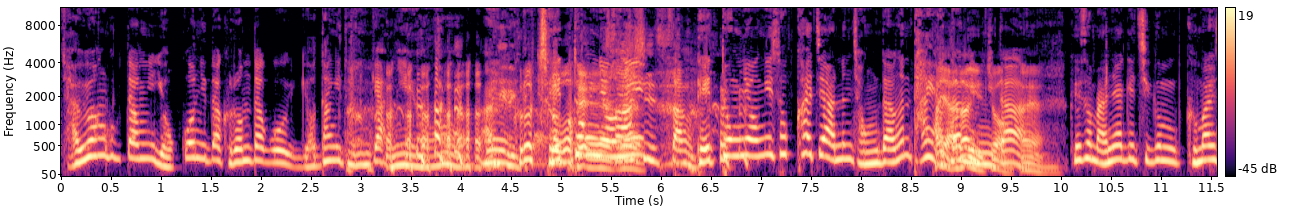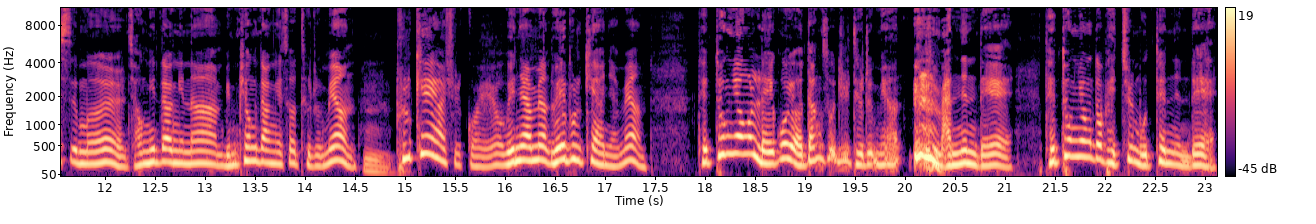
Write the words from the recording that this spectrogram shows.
자유한국당이 여권이다 그런다고 여당이 되는 게 아니에요. 네. 그렇죠. 대통령이 네. 대통령이 속하지 않은 정당은 다 야당입니다. 네. 그래서 만약에 지금 그 말씀을 정의당이나 민평당에서 들으면 음. 불쾌해하실 거예요. 왜냐하면 왜 불쾌하냐면 대통령을 내고 여당 소리를 들으면 맞는데 대통령도 배출 못했는데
